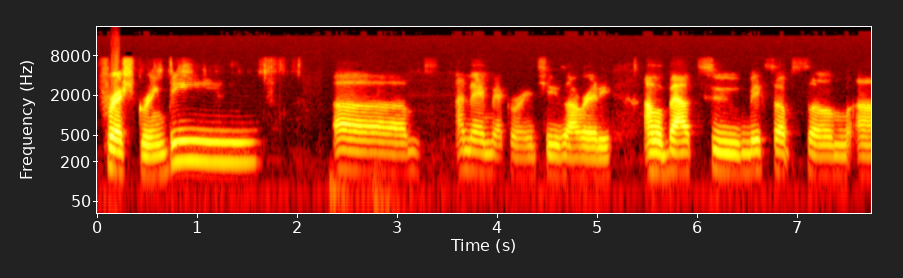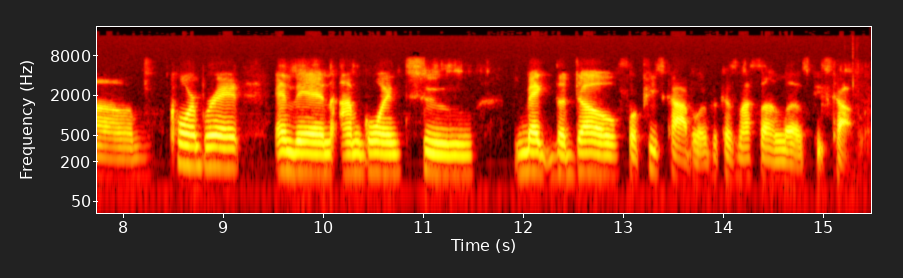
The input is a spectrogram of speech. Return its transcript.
fresh green beans. Um, I named macaroni and cheese already. I'm about to mix up some um, cornbread, and then I'm going to make the dough for peach cobbler because my son loves peach cobbler.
